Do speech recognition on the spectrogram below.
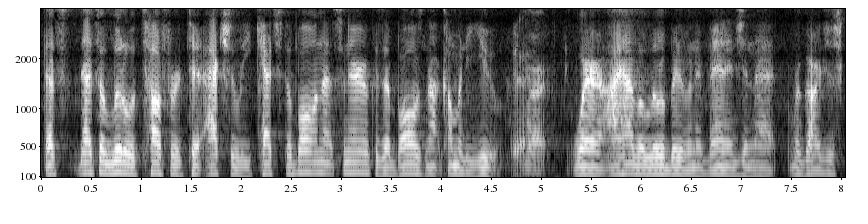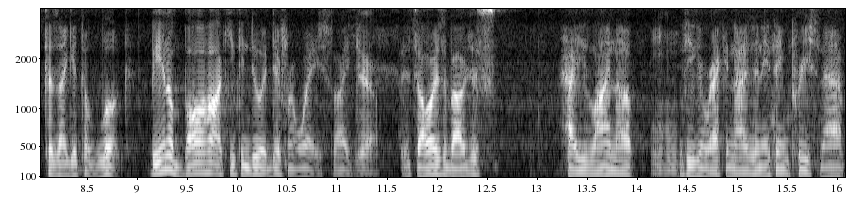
that's that's a little tougher to actually catch the ball in that scenario because that ball is not coming to you. Right. Where I have a little bit of an advantage in that regard just because I get to look. Being a ball hawk, you can do it different ways. Like Yeah. it's always about just how you line up, if you can recognize anything pre-snap,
